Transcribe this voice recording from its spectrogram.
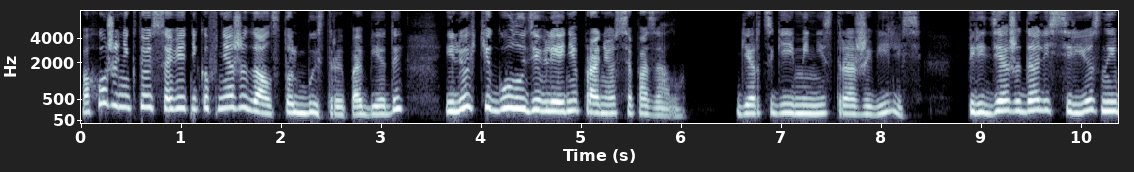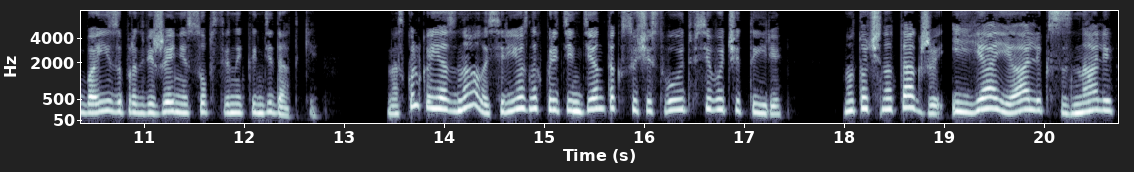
Похоже, никто из советников не ожидал столь быстрой победы, и легкий гул удивления пронесся по залу. Герцоги и министры оживились. Впереди ожидались серьезные бои за продвижение собственной кандидатки. Насколько я знала, серьезных претенденток существует всего четыре. Но точно так же и я, и Алекс знали,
